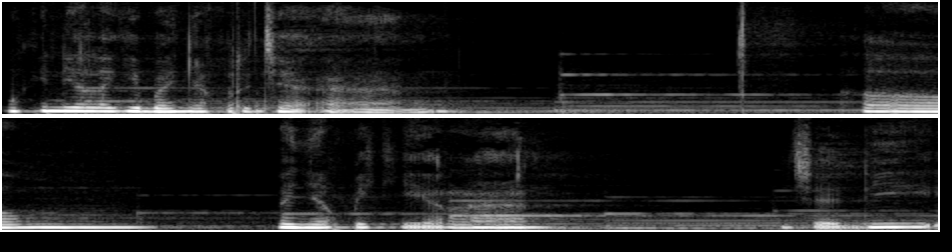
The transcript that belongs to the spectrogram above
Mungkin dia lagi banyak kerjaan. Um, banyak pikiran. Jadi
